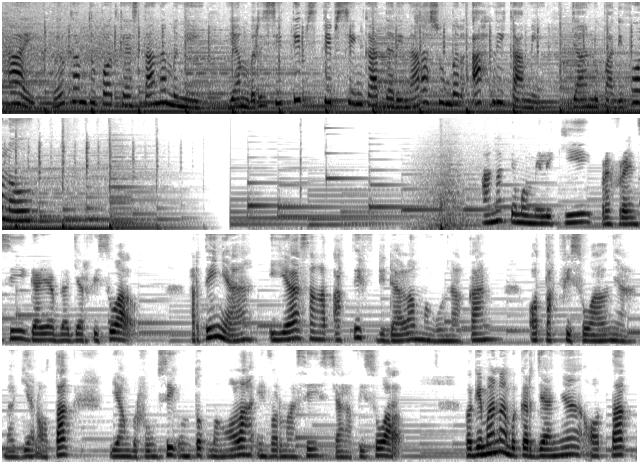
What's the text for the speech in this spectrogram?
Hai, welcome to podcast Tanam Benih yang berisi tips-tips singkat dari narasumber ahli kami. Jangan lupa di-follow. Anak yang memiliki preferensi gaya belajar visual, artinya ia sangat aktif di dalam menggunakan otak visualnya, bagian otak yang berfungsi untuk mengolah informasi secara visual. Bagaimana bekerjanya otak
